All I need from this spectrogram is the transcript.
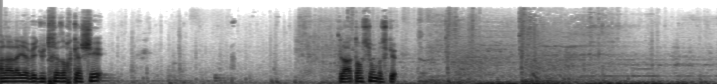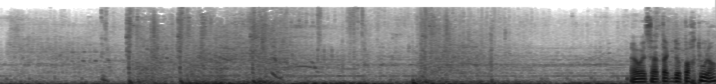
Ah là, là, il y avait du trésor caché. Là, attention parce que. Ah ouais, ça attaque de partout là.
